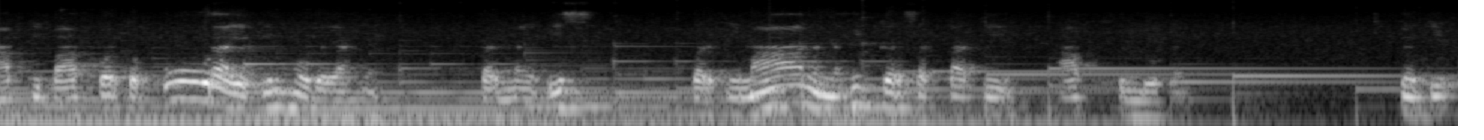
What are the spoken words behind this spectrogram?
आपकी बात पर तो पूरा यकीन हो गया है, पर मैं इस पर ईमान नहीं कर सकता कि आप हिंदू हैं। क्योंकि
